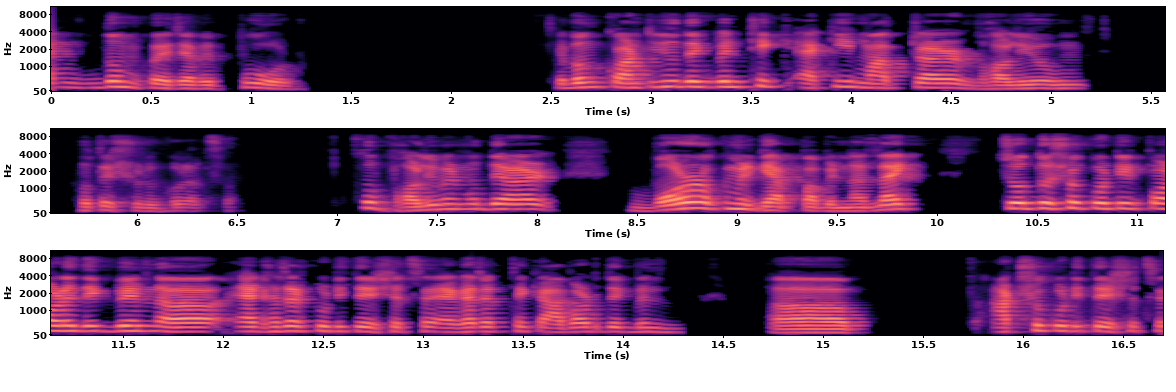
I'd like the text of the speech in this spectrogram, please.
একদম হয়ে যাবে পুর এবং কন্টিনিউ দেখবেন ঠিক একই মাত্রার ভলিউম হতে শুরু করেছে। তো ভলিউমের মধ্যে আর বড় রকমের গ্যাপ পাবেন না। লাইক চোদ্দশো কোটির পরে দেখবেন এক হাজার কোটিতে এসেছে, এক হাজার থেকে আবার দেখবেন আটশো কোটিতে এসেছে,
